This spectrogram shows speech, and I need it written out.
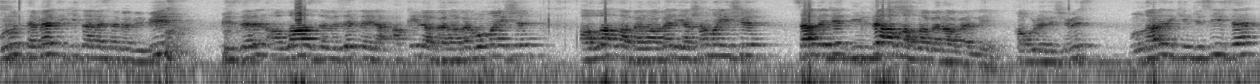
bunun temel iki tane sebebi. Bir, bizlerin Allah Azze ve Celle ile hakkıyla beraber olmayışı, Allah'la beraber yaşamayışı, sadece dilde Allah'la beraberliği kabul edişimiz. Bunların ikincisi ise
